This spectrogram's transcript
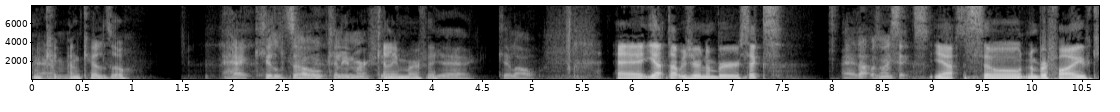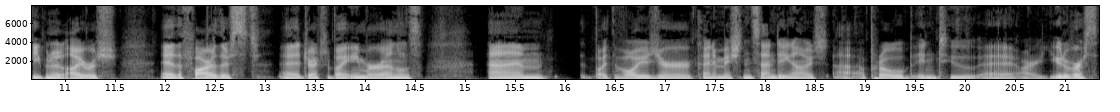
and, Ki- Um, and Kilzo. uh, Kilzo, Cillian Murphy. Cillian Murphy. Yeah, Killo. Uh, yeah, that was your number six. Uh, that was my six. Yeah. So number five, keeping it Irish, uh, the farthest, uh, directed by Emer Reynolds, um, about the Voyager kind of mission sending out a probe into uh, our universe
